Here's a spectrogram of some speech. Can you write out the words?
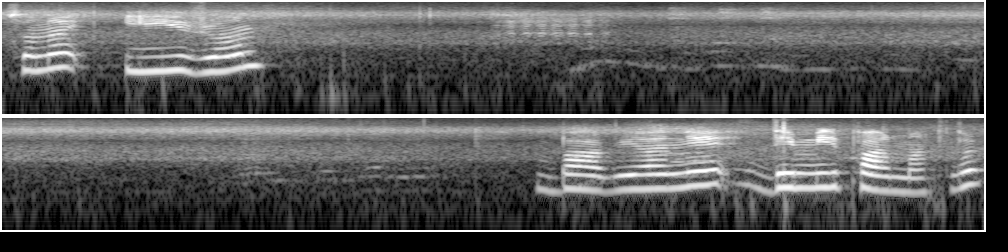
Sonra iron Bak yani demir parmaklık.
